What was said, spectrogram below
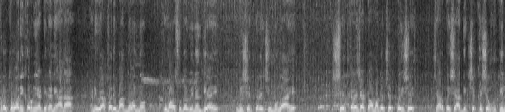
प्रतवारी करून या ठिकाणी आणा. आणि व्यापारी बांधवांनो तुम्हालासुद्धा विनंती आहे तुम्ही शेतकऱ्याची मुलं आहे. शेतकऱ्याच्या टोमॅटोचे पैसे चार पैसे अधिकचे कसे होतील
